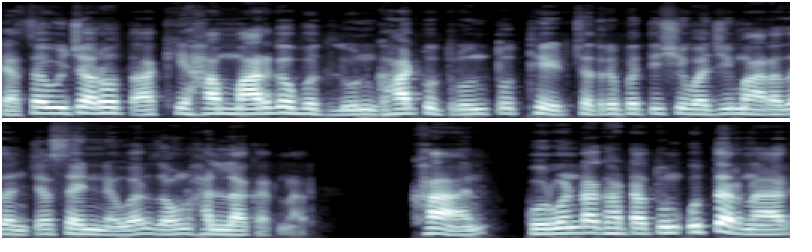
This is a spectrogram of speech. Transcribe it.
त्याचा विचार होता की हा मार्ग बदलून घाट उतरून तो थेट छत्रपती शिवाजी महाराजांच्या सैन्यावर जाऊन हल्ला करणार. खान कोरवंडा घाटातून उतरणार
